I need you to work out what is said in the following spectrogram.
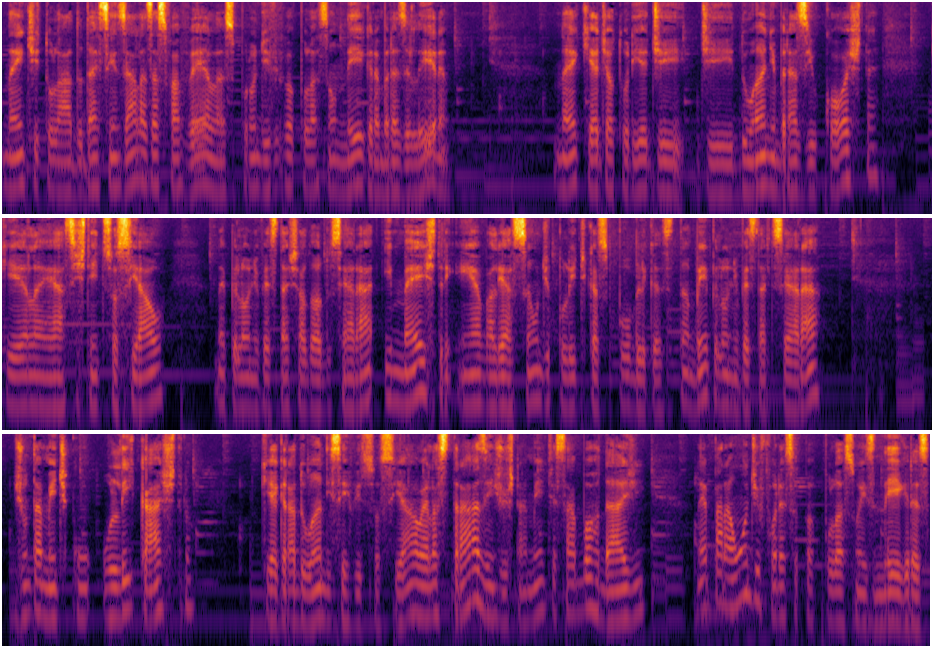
né, intitulado Das Senzalas às Favelas, por onde vive a população negra brasileira, né, que é de autoria de, de Duane Brasil Costa, que ela é assistente social né, pela Universidade Estadual do Ceará e mestre em avaliação de políticas públicas também pela Universidade do Ceará, juntamente com o Li Castro, que é graduando em serviço social, elas trazem justamente essa abordagem né, para onde foram essas populações negras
